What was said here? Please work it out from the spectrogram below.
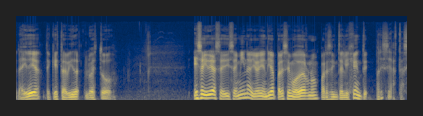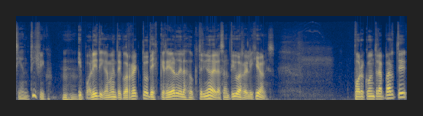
la idea de que esta vida lo es todo. Esa idea se disemina y hoy en día parece moderno, parece inteligente, parece hasta científico y políticamente correcto descreer de las doctrinas de las antiguas religiones. Por contraparte,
